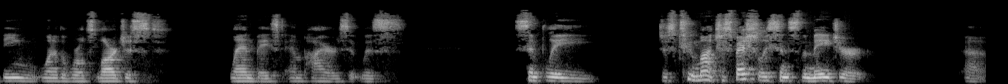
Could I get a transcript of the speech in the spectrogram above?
being one of the world's largest land based empires, it was simply just too much, especially since the major uh,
